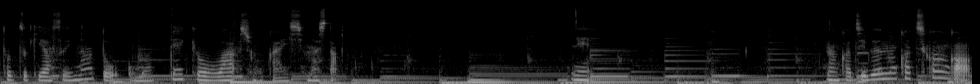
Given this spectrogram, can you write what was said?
とっつきやすいなと思って今日は紹介しました。ね。なんか自分の価値観が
